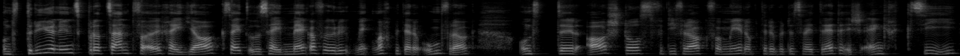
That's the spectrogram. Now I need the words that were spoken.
Und 93% von euch haben Ja gesagt und es haben mega viele Leute mitgemacht bei dieser Umfrage. Und der Anstoß für die Frage von mir, ob ihr über das reden wollt, war eigentlich,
